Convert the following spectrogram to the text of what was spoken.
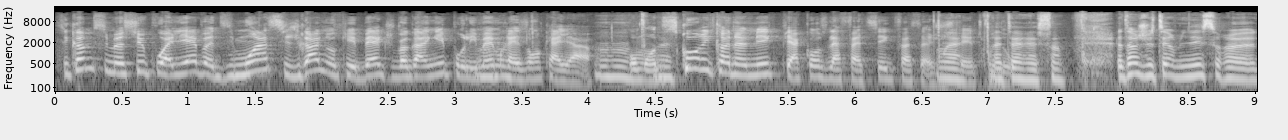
C'est comme si M. Poilievre a dit Moi, si je gagne au Québec, je vais gagner pour les mêmes mhm. raisons qu'ailleurs. Pour mon discours économique puis à cause de la fatigue face à Justin Trudeau. Intéressant. Attends, je vais terminer sur un,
